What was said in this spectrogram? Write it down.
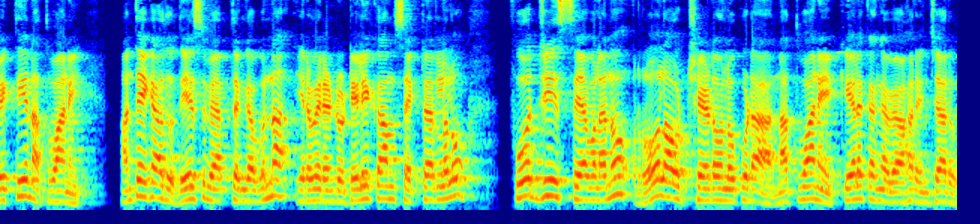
వ్యక్తి నత్వానీ. అంతేకాదు దేశవ్యాప్తంగా ఉన్న ఇరవై రెండు టెలికాం సెక్టర్లలో ఫోర్ జీ సేవలను రోల్ అవుట్ చేయడంలో కూడా నత్వానీ కీలకంగా వ్యవహరించారు.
